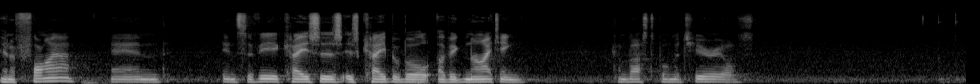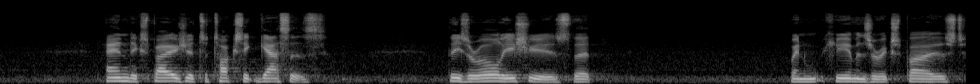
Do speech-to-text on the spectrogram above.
in a fire and in severe cases is capable of igniting combustible materials. And exposure to toxic gases. These are all issues that when humans are exposed,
